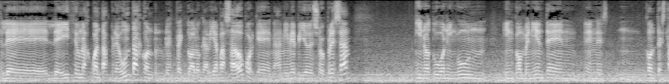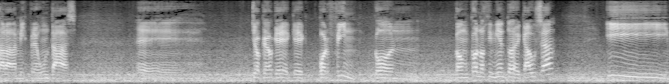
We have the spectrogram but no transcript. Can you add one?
le, hice unas cuantas preguntas con respecto a lo que había pasado porque a mí me pilló de sorpresa y no tuvo ningún inconveniente en, contestar a mis preguntas. Eh, yo creo que, por fin con, con conocimiento de causa y,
